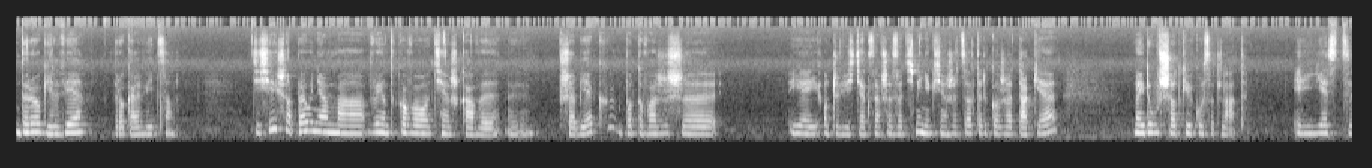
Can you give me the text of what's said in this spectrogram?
Drogi lwie, droga lwico. Dzisiejsza pełnia ma wyjątkowo ciężkawy y, przebieg, bo towarzyszy jej oczywiście jak zawsze zaćmienie księżyca, tylko że takie najdłuższe od kilkuset lat. Jest y,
